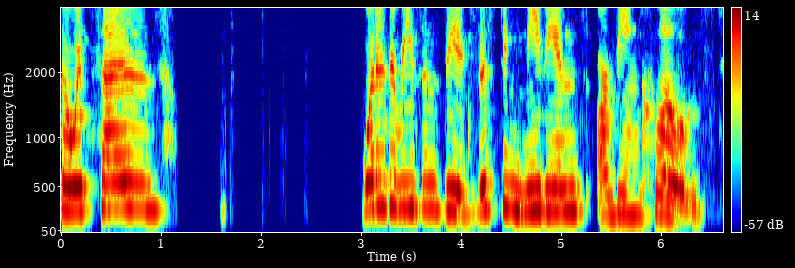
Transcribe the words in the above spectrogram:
So it says, what are the reasons the existing medians are being closed?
